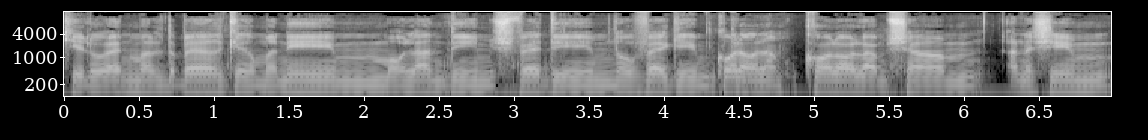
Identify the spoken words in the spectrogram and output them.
כאילו אין מה לדבר, גרמנים, הולנדים, שוודים, נורבגים. כל העולם. כל העולם שם, אנשים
